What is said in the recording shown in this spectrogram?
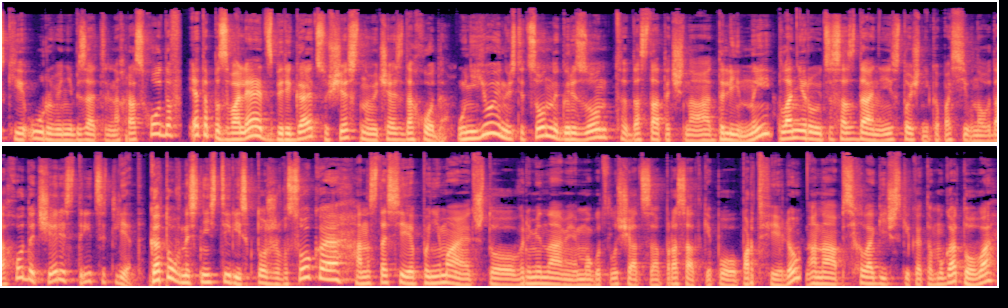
низкий уровень обязательных расходов. Это позволяет сберегать существенную часть дохода. У нее инвестиционный горизонт достаточно длинный. Планируется создание источника пассивного дохода через 30 лет. Готовность нести риск тоже высокая. Анастасия понимает, что временами могут случаться просадки по портфелю. Она психологически к этому готова.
